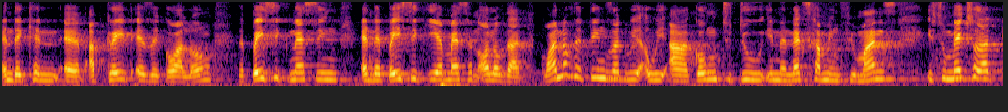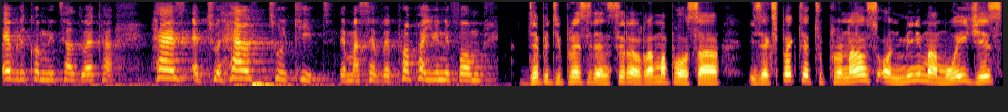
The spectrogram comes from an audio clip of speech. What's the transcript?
and they can uh, upgrade as they go along, the basic nursing and the basic EMS and all of that. One of the things that we, we are going to do in the next coming few months is to make sure that every community health worker has a to health toolkit. They must have a proper uniform Deputy President Cyril Ramaphosa is expected to pronounce on minimum wages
